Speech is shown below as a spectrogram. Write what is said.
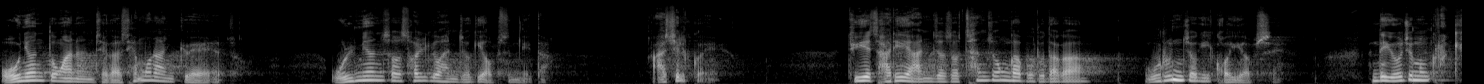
5년 동안은 제가 세문안 교회에서 울면서 설교한 적이 없습니다. 아실 거예요. 뒤에 자리에 앉아서 찬송가 부르다가 울은 적이 거의 없어요. 근데 요즘은 그렇게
